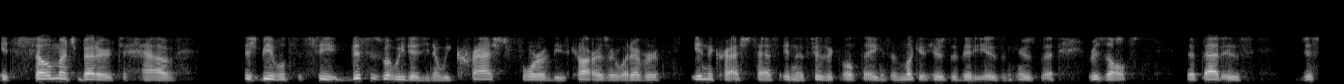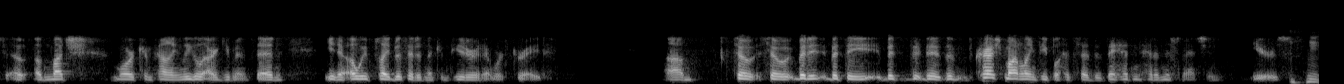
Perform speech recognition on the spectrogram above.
it's so much better to have to be able to see this is what we did. You know, we crashed four of these cars or whatever in the crash test in the physical things, and look at here's the videos and here's the results. That that is just a, a much more compelling legal argument than you know, oh, we played with it in the computer and it worked great. Um, so, so, but it, but the but the, the, the, crash modeling people had said that they hadn't had a mismatch in years. Mm-hmm.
